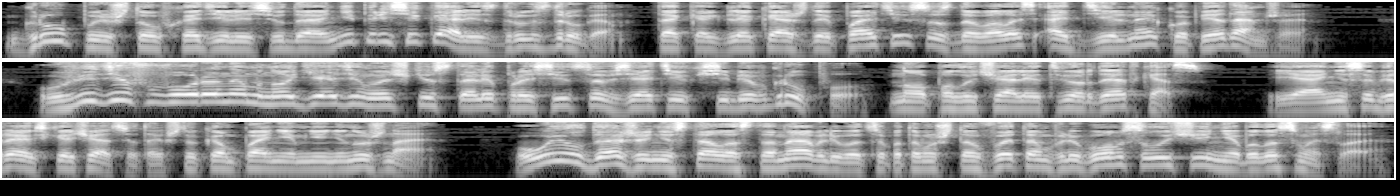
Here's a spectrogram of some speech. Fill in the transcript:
Группы, что входили сюда, не пересекались друг с другом, так как для каждой пати создавалась отдельная копия данжа. Увидев ворона, многие одиночки стали проситься взять их к себе в группу, но получали твердый отказ. «Я не собираюсь качаться, так что компания мне не нужна». Уилл даже не стал останавливаться, потому что в этом в любом случае не было смысла.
